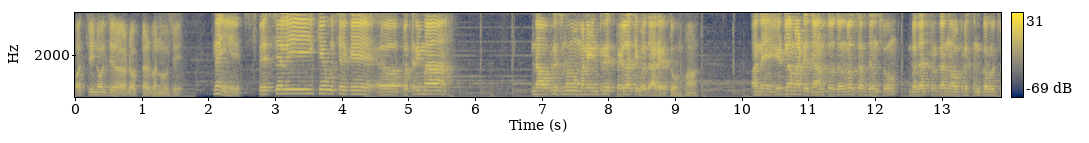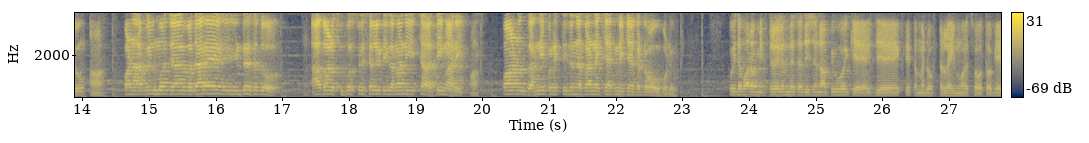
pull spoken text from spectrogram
પથરીનો જ ડૉક્ટર બનવું જોઈએ નહીં સ્પેશિયલી કેવું છે કે પથરીમાં ના ઓપરેશનોમાં મને ઇન્ટરેસ્ટ પહેલાંથી વધારે હતો. હા. અને એટલા માટે જ આમ તો જનરલ સર્જન છું બધા જ પ્રકારના ઓપરેશન કરું છું. પણ આ ફિલ્ડમાં જ્યાં વધારે ઇન્ટરેસ્ટ હતો. આગળ સુપર સ્પેશિયાલિટી કરવાની ઈચ્છા હતી મારી. પણ ઘરની પરિસ્થિતિના કારણે ક્યાંક ને ક્યાંક અટવાવું પડ્યું. કોઈ તમારા મિત્રએ તમને સજેશન આપ્યું હોય કે જે કે તમે ડૉક્ટર લાઈનમાં છો તો કે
